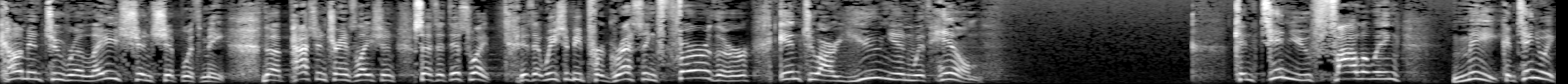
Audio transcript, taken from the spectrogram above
Come into relationship with me. The Passion Translation says it this way is that we should be progressing further into our union with him. Continue following me. Continuing,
